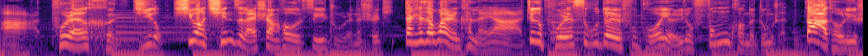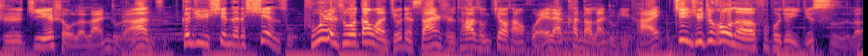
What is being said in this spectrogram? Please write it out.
啊，仆人很激动，希望亲自来善后自己主人的尸体。但是在外人看来呀，这个仆人似乎对富婆有一种疯狂的忠诚。大头律师接手了男主的案子，根据现在的线索，仆人说当晚九点三十，他从教堂回来。看到男主离开进去之后呢，富婆就已经死了。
